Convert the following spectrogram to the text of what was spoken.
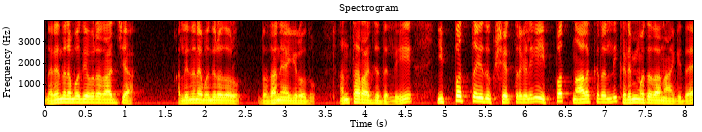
ನರೇಂದ್ರ ಮೋದಿಯವರ ರಾಜ್ಯ ಅಲ್ಲಿಂದಲೇ ಬಂದಿರೋದವರು ಪ್ರಧಾನಿಯಾಗಿರೋದು ಅಂಥ ರಾಜ್ಯದಲ್ಲಿ ಇಪ್ಪತ್ತೈದು ಕ್ಷೇತ್ರಗಳಿಗೆ ಇಪ್ಪತ್ನಾಲ್ಕರಲ್ಲಿ ಕಡಿಮೆ ಮತದಾನ ಆಗಿದೆ.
